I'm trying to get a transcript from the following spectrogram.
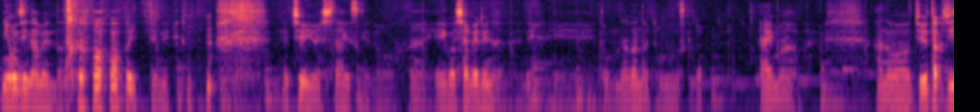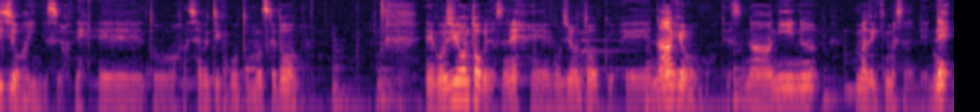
日本人なめんだと言ってね 注意はしたいですけど、はい、英語喋れないのでね、えー、とならないと思うんですけど、はい、まあ、あの、住宅事情はいいんですよね。えっ、ー、と、喋っていこうと思うんですけど、えー、54トークですね。えー、54トーク、えー、な行です。なにぬまで来ましたので、ね。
